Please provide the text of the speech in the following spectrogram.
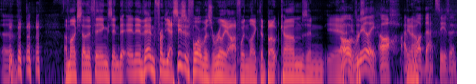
of amongst other things, and, and and then from yeah, season four was really off when like the boat comes and yeah. oh, just- really? Oh, I you know? love that season.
